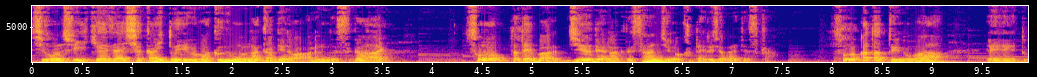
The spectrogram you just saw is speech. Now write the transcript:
資本主義経済社会という枠組みの中ではあるんですが、はい。その、例えば10ではなくて30の方いるじゃないですか。その方というのは、えっ、と、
